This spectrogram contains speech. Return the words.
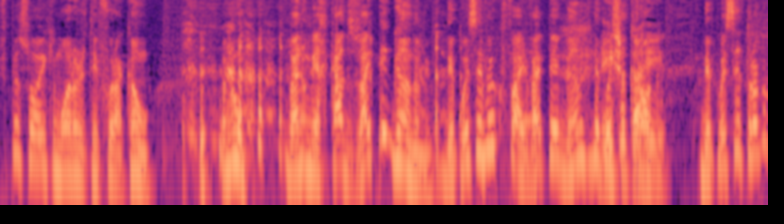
Os pessoal aí que mora onde tem furacão, meu, vai no mercado, vai pegando, amigo. Depois você vê o que faz, vai pegando que depois Enche você o carrinho. troca. Depois você troca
